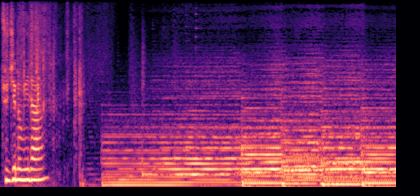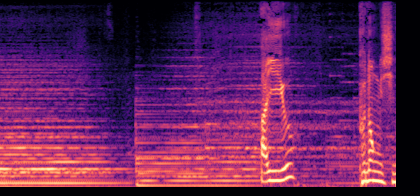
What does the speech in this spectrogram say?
주진우입니다. 아이유 분홍신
